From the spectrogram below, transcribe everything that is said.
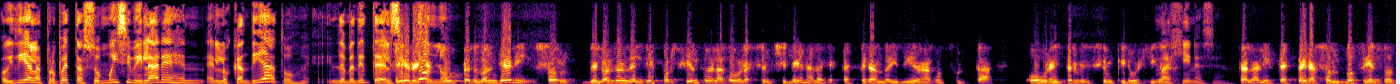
hoy día las propuestas son muy similares en, en los candidatos, independiente del sector, ¿no? perdón, Jerry, son del orden del 10% de la población chilena la que está esperando hoy día una consulta o una intervención quirúrgica. Imagínese. O sea, la lista de espera son 200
